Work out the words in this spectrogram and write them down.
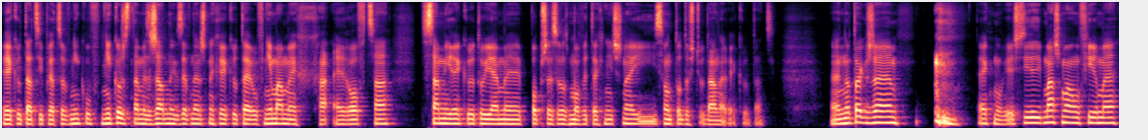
rekrutacji pracowników. Nie korzystamy z żadnych zewnętrznych rekruterów, nie mamy HR-owca, sami rekrutujemy poprzez rozmowy techniczne i są to dość udane rekrutacje. E, no także, tak jak mówię, jeśli masz małą firmę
